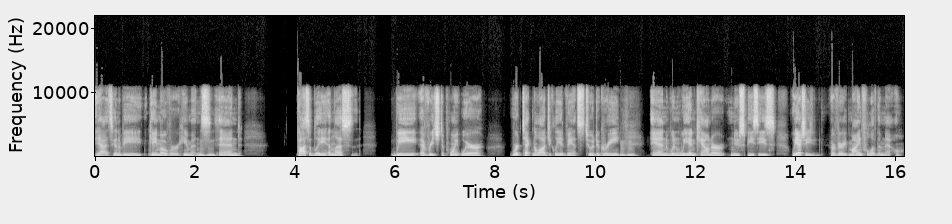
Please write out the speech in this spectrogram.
yeah, it's going to be game over humans, Mhm. and possibly unless we have reached a point where we're technologically advanced to a degree, Mhm. And when we encounter new species, we actually are very mindful of them now,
